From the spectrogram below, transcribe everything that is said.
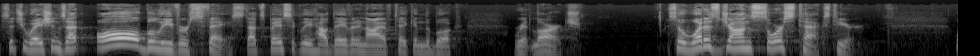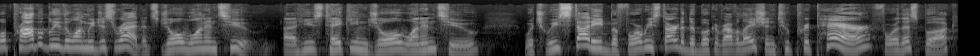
situations that all believers face. That's basically how David and I have taken the book writ large. So, what is John's source text here? Well, probably the one we just read. It's Joel 1 and 2. Uh, he's taking Joel 1 and 2, which we studied before we started the book of Revelation, to prepare for this book.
